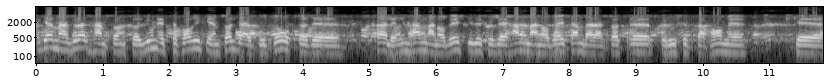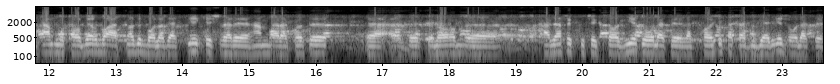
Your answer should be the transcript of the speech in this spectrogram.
اگر منظور از همسانسازی اون اتفاقی که امسال در بودجه افتاده بله این هم منابعش دیده شده هم منابعش هم بر اساس فروش سهام که هم مطابق با اسناد بالادستی کشور هم بر اساس به اصطلاح هدف کوچکسازی دولته و کاهش تصدیگری دولته.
